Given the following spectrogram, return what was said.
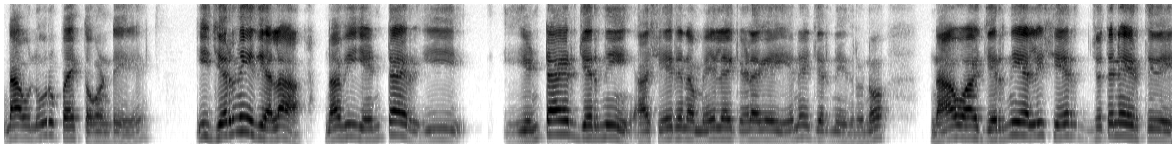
ನಾವು ನೂರು ರೂಪಾಯಿಗೆ ತೊಗೊಂಡು, ಈ ಜರ್ನಿ ಇದೆಯಲ್ಲ, ನಾವು ಈ ಎಂಟೈರ್ ಈ ಎಂಟೈರ್ ಜರ್ನಿ ಆ ಶೇರಿನ ಮೇಲೆ ಕೆಳಗೆ ಏನೇ ಜರ್ನಿ ಇದ್ರು ನಾವು ಆ ಜರ್ನಿಯಲ್ಲಿ ಶೇರ್ ಜೊತೆನೇ ಇರ್ತೀವಿ.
